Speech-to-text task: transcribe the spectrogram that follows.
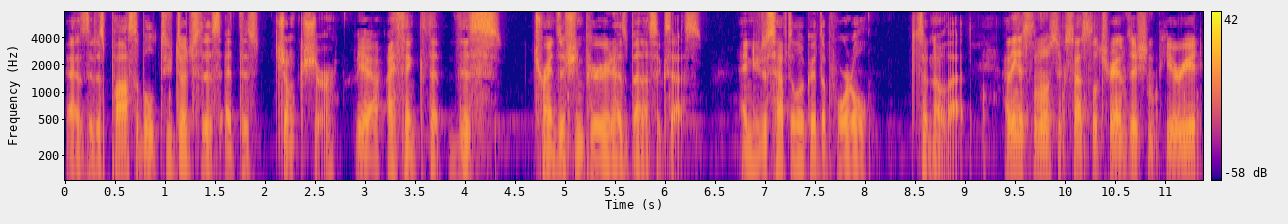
as it is possible to judge this at this juncture, Yeah. I think that this transition period has been a success. And you just have to look at the portal to know that. I think it's the most successful transition period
